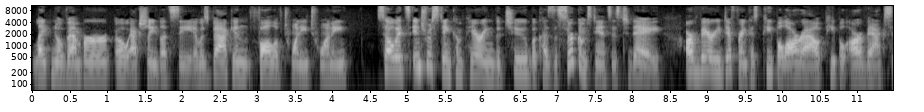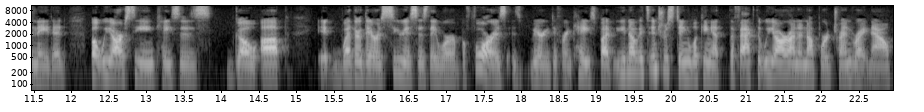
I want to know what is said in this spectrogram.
like November. Oh, actually, let's see. It was back in fall of 2020. So it's interesting comparing the two because the circumstances today are very different because people are out, people are vaccinated, but we are seeing cases go up. It, whether they're as serious as they were before is is very different case. But you know, it's interesting looking at the fact that we are on an upward trend right now,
